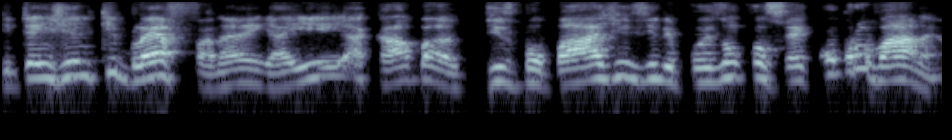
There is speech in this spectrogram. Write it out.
E tem gente que blefa, né? E aí acaba diz bobagens e depois não consegue comprovar, né?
